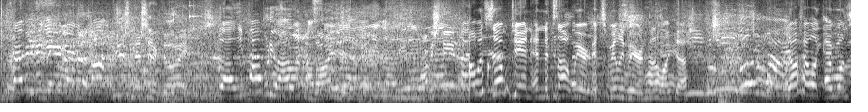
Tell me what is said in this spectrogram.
You just missed that guy. Lollipop, lollipop. I was. Oh, it's zoomed in and it's not weird. It's really weird. I don't like that. You know how like everyone's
